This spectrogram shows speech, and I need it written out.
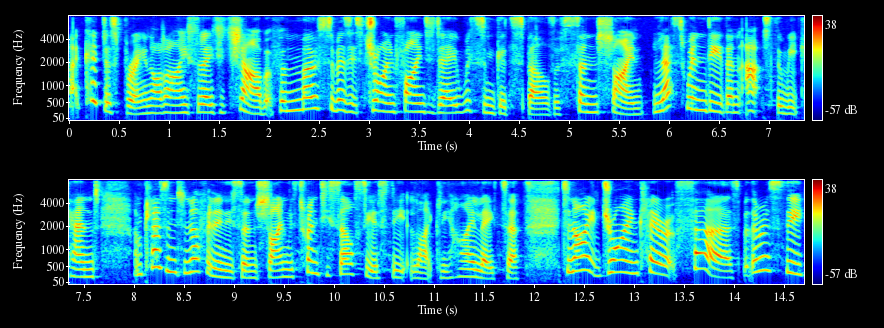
That could just bring an odd isolated shower, but for most of us, it's dry and fine today with some good spells of sunshine. Less windy than at the weekend and pleasant enough in any sunshine with 20 Celsius the likely high later. Tonight, dry and clear at first, but there is the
